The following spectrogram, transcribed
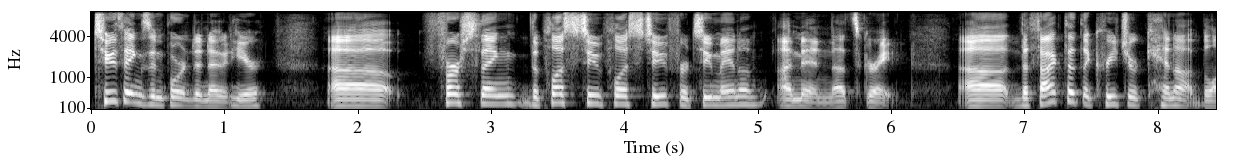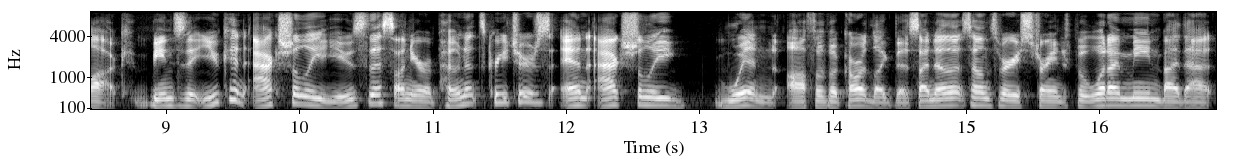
two things important to note here. Uh, first thing, the plus two, plus two for two mana, I'm in. That's great. Uh, the fact that the creature cannot block means that you can actually use this on your opponent's creatures and actually win off of a card like this. I know that sounds very strange, but what I mean by that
